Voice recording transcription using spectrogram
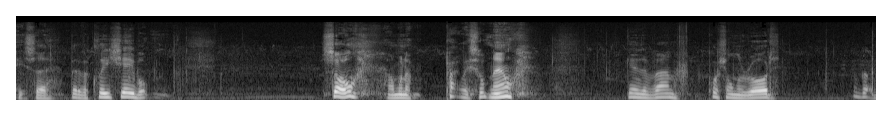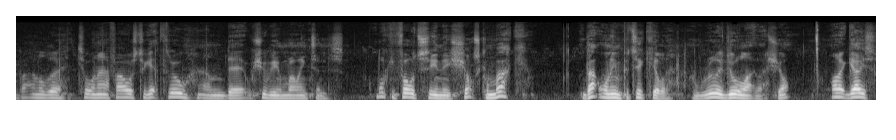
It's a bit of a cliche, but so I'm going to pack this up now, get in the van, push on the road. We've got about another two and a half hours to get through and uh, we should be in Wellington. I'm Looking forward to seeing these shots come back. That one in particular, I really do like that shot. Alright guys,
